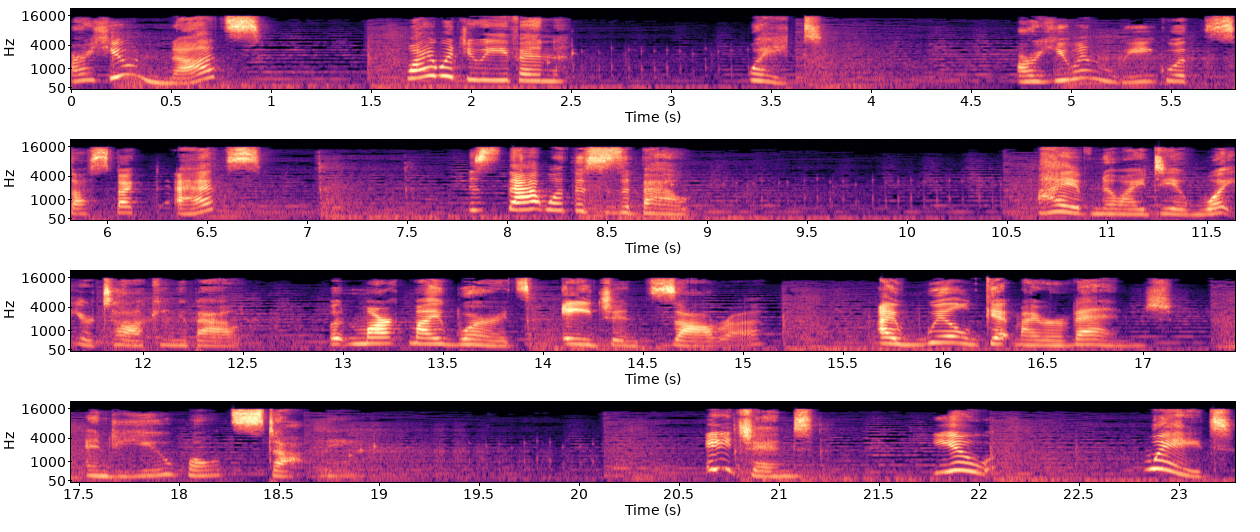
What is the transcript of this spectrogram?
Are you nuts? Why would you even. Wait. Are you in league with Suspect X? Is that what this is about? I have no idea what you're talking about, but mark my words, Agent Zahra. I will get my revenge, and you won't stop me. Agent, you. Wait!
